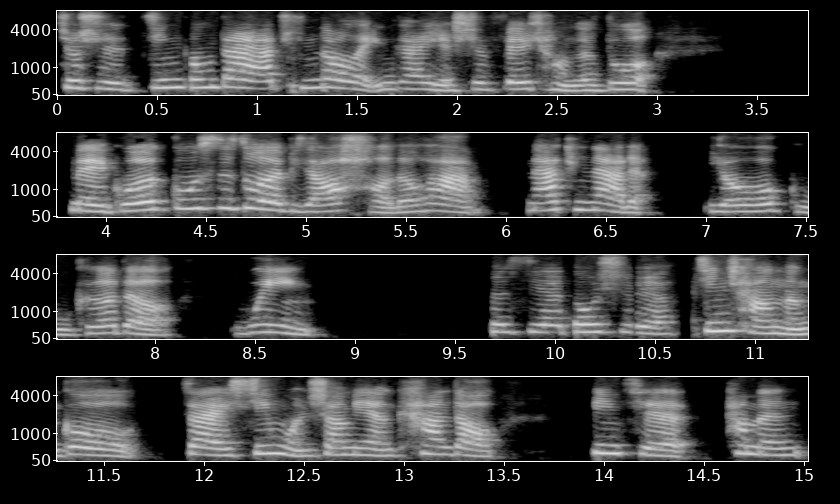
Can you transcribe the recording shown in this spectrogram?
就是京东，大家听到的应该也是非常的多。美国公司做的比较好的话，MathNet 有谷歌的 Win，这些都是经常能够在新闻上面看到。并且他们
